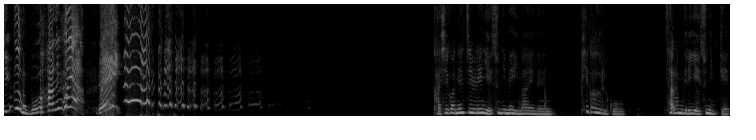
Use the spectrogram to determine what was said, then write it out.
지금 뭐 하는 거야? 에이! 가시관에 찔린 예수님의 이마에는 피가 흐르고 사람들이 예수님께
